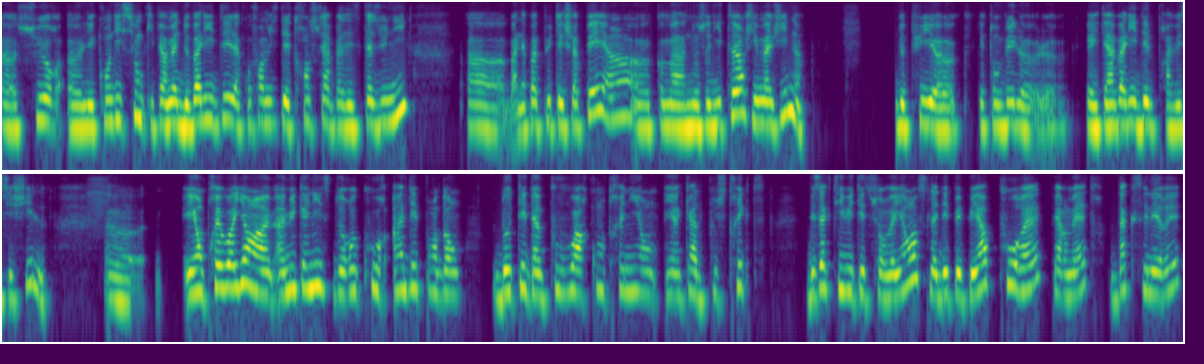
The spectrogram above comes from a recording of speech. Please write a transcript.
euh, sur euh, les conditions qui permettent de valider la conformité des transferts vers les États-Unis euh, bah, n'a pas pu t'échapper, hein, comme à nos auditeurs, j'imagine, depuis qu'est tombé le, a été invalidé le Privacy Shield. Euh, et en prévoyant un, mécanisme de recours indépendant doté d'un pouvoir contraignant et un cadre plus strict des activités de surveillance, la DPPA pourrait permettre d'accélérer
